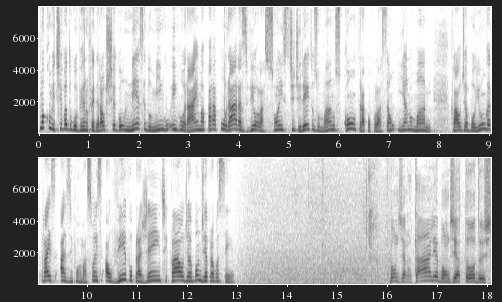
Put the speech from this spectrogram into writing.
Uma comitiva do governo federal chegou nesse domingo em Roraima para apurar as violações de direitos humanos contra a população Yanomami. Cláudia Boiunga traz as informações ao vivo para a gente. Cláudia, bom dia para você. Bom dia, Natália. Bom dia a todos.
